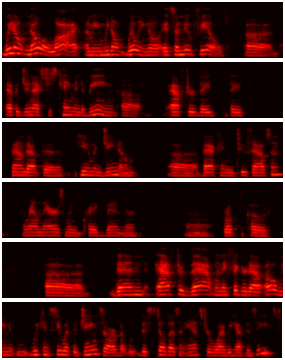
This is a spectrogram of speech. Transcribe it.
we don't know a lot. I mean, we don't really know. It's a new field uh, epigenetics just came into being uh, after they they found out the human genome uh, back in 2000. Around there is when Craig Venter uh, broke the code. Uh, then after that, when they figured out, oh, we we can see what the genes are, but this still doesn't answer why we have disease.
